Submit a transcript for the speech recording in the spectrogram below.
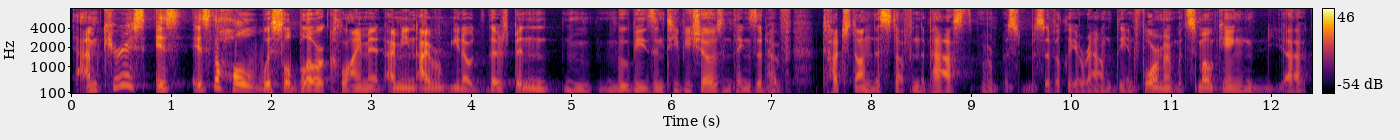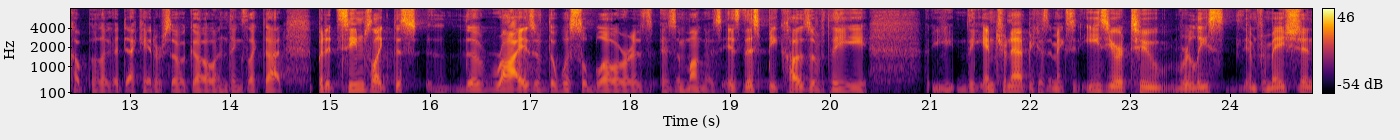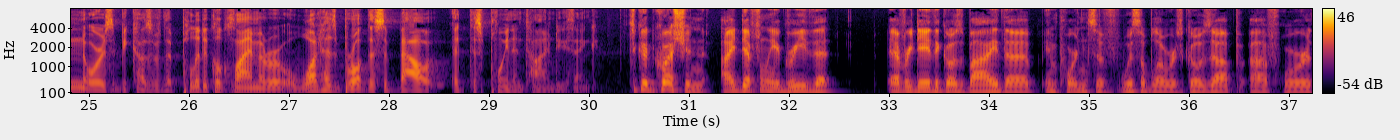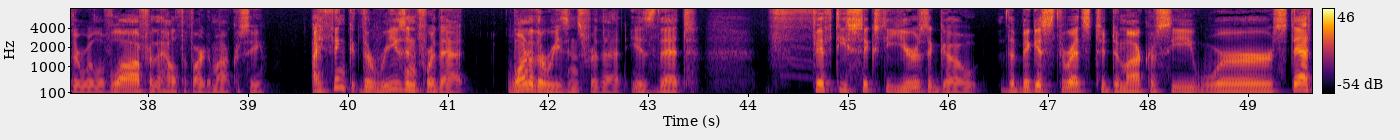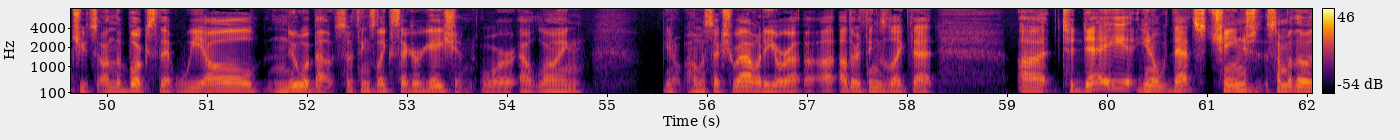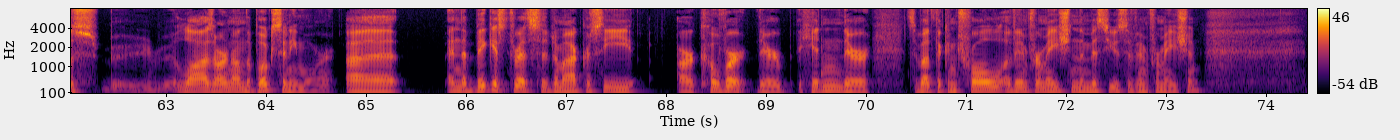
I'm curious is is the whole whistleblower climate? I mean, I you know, there's been m- movies and TV shows and things that have touched on this stuff in the past, specifically around the informant with smoking, uh, a couple like a decade or so ago, and things like that. But it seems like this the rise of the whistleblower is is among us. Is this because of the the internet because it makes it easier to release information, or is it because of the political climate, or what has brought this about at this point in time? Do you think? It's a good question. I definitely agree that every day that goes by, the importance of whistleblowers goes up uh, for the rule of law, for the health of our democracy. I think the reason for that, one of the reasons for that, is that 50, 60 years ago, the biggest threats to democracy were statutes on the books that we all knew about. So things like segregation or outlawing, you know, homosexuality or uh, uh other things like that. Uh, today, you know, that's changed. Some of those uh, laws aren't on the books anymore. Uh, and the biggest threats to democracy are covert. They're hidden. They're it's about the control of information, the misuse of information.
